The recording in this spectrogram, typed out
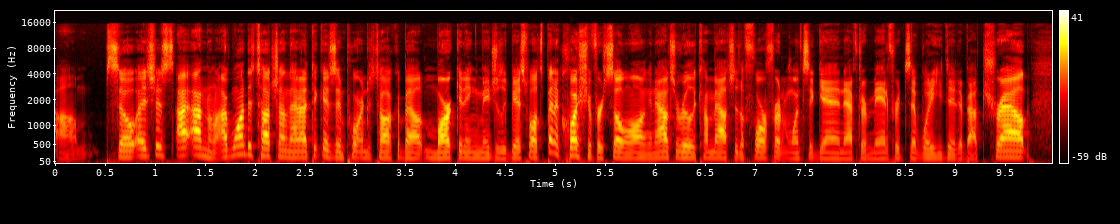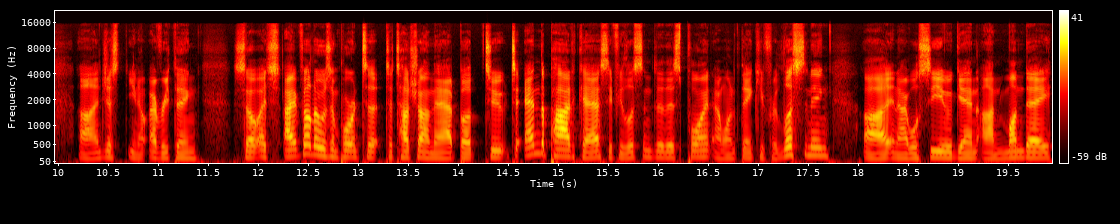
Um, so it's just I, I don't know. I wanted to touch on that. I think it's important to talk about marketing Major League Baseball. It's been a question for so long, and now it's really come out to the forefront once again after Manfred said what he did about Trout uh, and just you know everything. So I felt it was important to, to touch on that. But to to end the podcast, if you listen to this point, I want to thank you for listening, uh, and I will see you again on Monday.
